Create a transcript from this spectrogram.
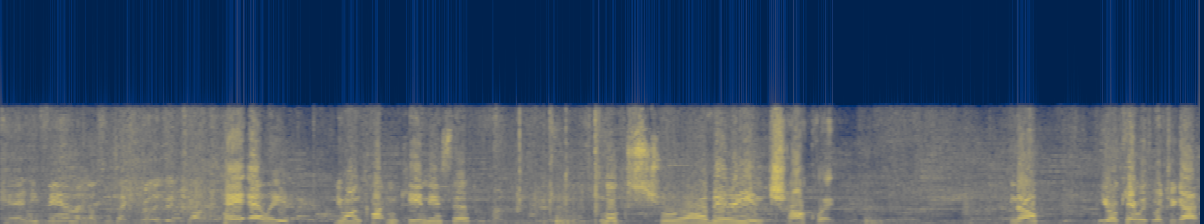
candy fan, and this was like really good chocolate. Hey Ellie, you want cotton candy and stuff? Look, strawberry and chocolate. No? You okay with what you got?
